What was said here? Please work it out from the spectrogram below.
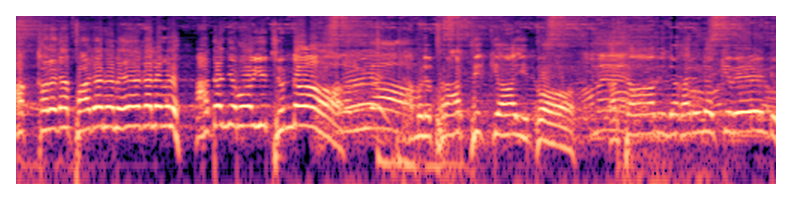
മക്കളുടെ പഠന മേഖലകൾ അടഞ്ഞു പോയിട്ടുണ്ടോ? നമ്മൾ പ്രാർത്ഥിക്കുക ഇപ്പോ. കർത്താവിന്റെ കരുണയ്ക്ക് വേണ്ടി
